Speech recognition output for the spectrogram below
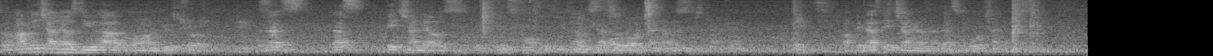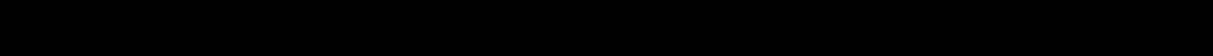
So, how many channels do you have on? That's that's eight channels. That's four channels. Okay, that's eight channels and that's four channels.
